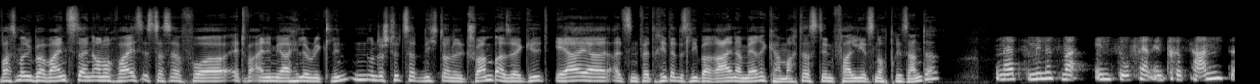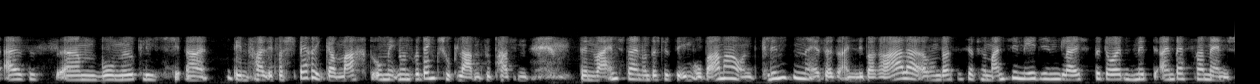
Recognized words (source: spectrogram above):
Was man über Weinstein auch noch weiß, ist, dass er vor etwa einem Jahr Hillary Clinton unterstützt hat, nicht Donald Trump. Also er gilt eher ja als ein Vertreter des liberalen Amerika. Macht das den Fall jetzt noch brisanter? Na, zumindest mal insofern interessant, als es ähm, womöglich äh, den Fall etwas sperriger macht, um in unsere Denkschubladen zu passen. Denn Weinstein unterstützt eben Obama und Clinton, er ist also ein Liberaler und das ist ja für manche Medien gleichbedeutend mit ein besserer Mensch.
